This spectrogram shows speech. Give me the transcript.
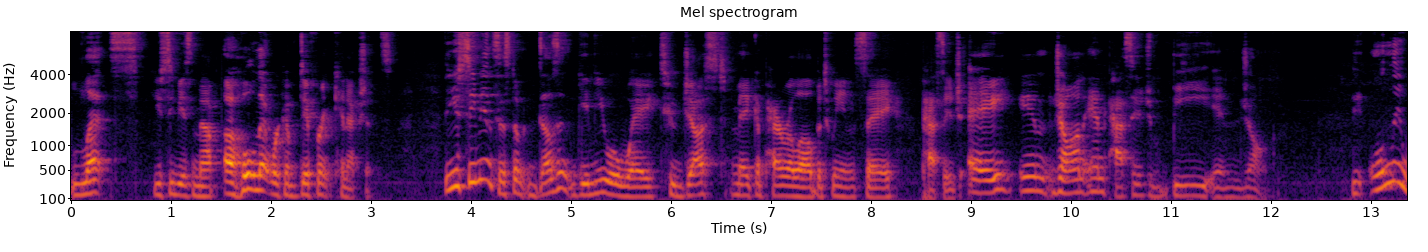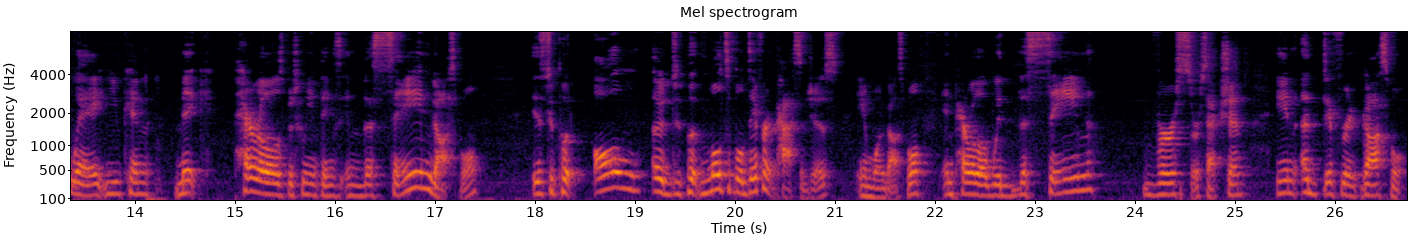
lets Eusebius map a whole network of different connections. The Eusebian system doesn't give you a way to just make a parallel between, say, passage A in John and passage B in John. The only way you can make parallels between things in the same gospel is to put all uh, to put multiple different passages in one gospel in parallel with the same verse or section in a different gospel.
